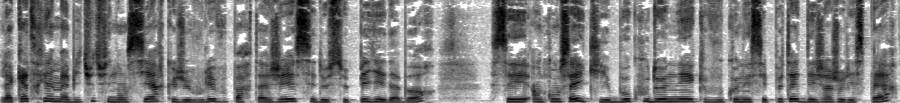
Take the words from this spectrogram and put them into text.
La quatrième habitude financière que je voulais vous partager, c'est de se payer d'abord. C'est un conseil qui est beaucoup donné, que vous connaissez peut-être déjà, je l'espère.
